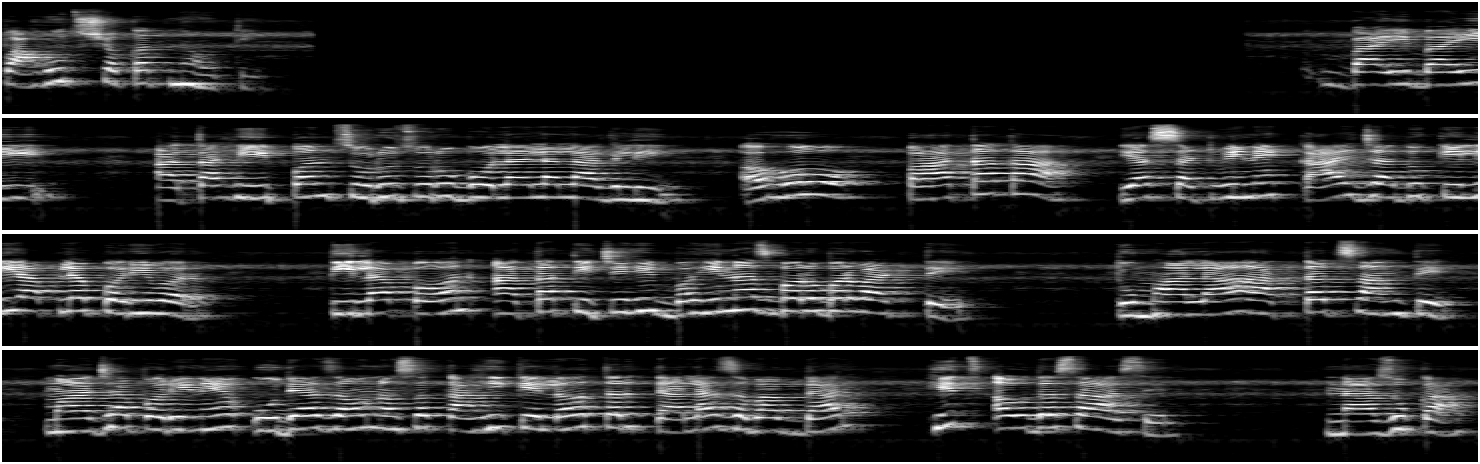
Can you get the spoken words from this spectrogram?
पाहूच शकत नव्हती. बाई बाई आता ही पण चुरू चुरू बोलायला लागली. अहो पाहता का? या सटवीने काय जादू केली आपल्या परीवर? तिला पण आता तिची ही बहीणच बरोबर वाटते. तुम्हाला आत्ताच सांगते. माझ्या परीने उद्या जाऊन असं काही केलं तर त्याला जबाबदार हीच अवदसा असेल. नाजुका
